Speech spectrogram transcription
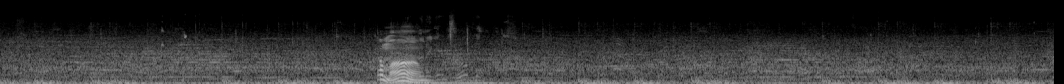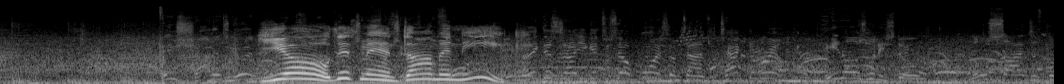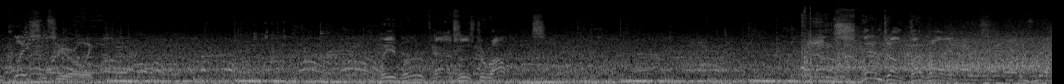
Come on. against Wilkins. shot is good. Yo, this man Dominique. I think this is how you get yourself going sometimes. Attack the rim. He knows what he's doing. No signs of complacency early. Lever passes to Rollins. And slam dunk by Rollins.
